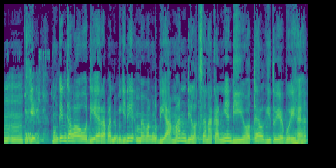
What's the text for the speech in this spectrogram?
Mm -mm. Yeah. Mungkin kalau di era pandemi yeah. gini memang lebih aman dilaksanakannya di hotel gitu ya Bu ya.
